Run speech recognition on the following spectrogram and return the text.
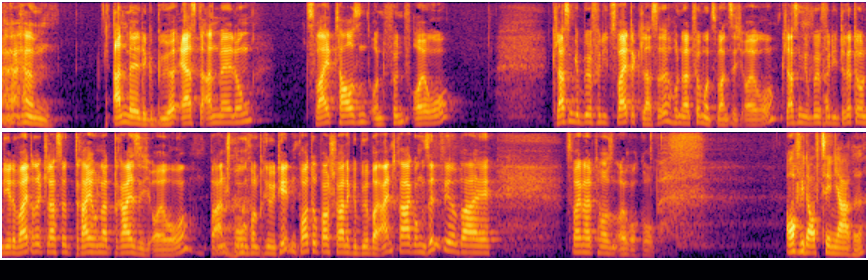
Anmeldegebühr, erste Anmeldung 2005 Euro. Klassengebühr für die zweite Klasse 125 Euro. Klassengebühr für die dritte und jede weitere Klasse 330 Euro. Beanspruchung von Prioritäten, Portopauschale, Gebühr bei Eintragung sind wir bei zweieinhalbtausend Euro grob. Auch wieder auf zehn Jahre.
